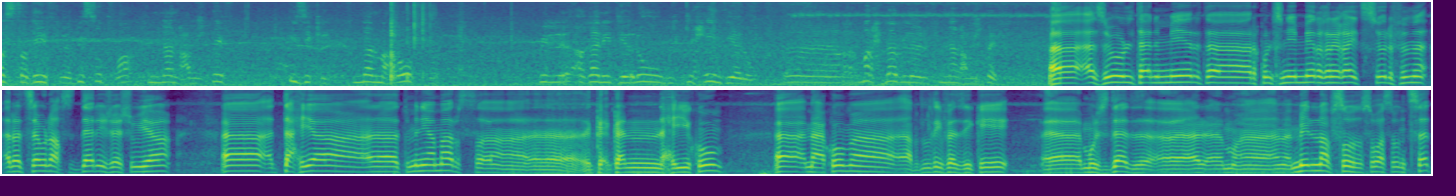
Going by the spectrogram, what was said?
نستضيف بالصدفه فنان عبد اللطيف إيزيكي فنان معروف بالأغاني ديالو بالتلحين ديالو. آه، مرحبا بالفنان عبد اللطيف. آه، أزول تنمير كنت نمير غير غيتسولف راه تساولا خص الدارجة شوية. آه، التحية آه، 8 مارس كنحييكم. معكم عبد اللطيف ازيكي آه، مجدد آه، م- آه، 1967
